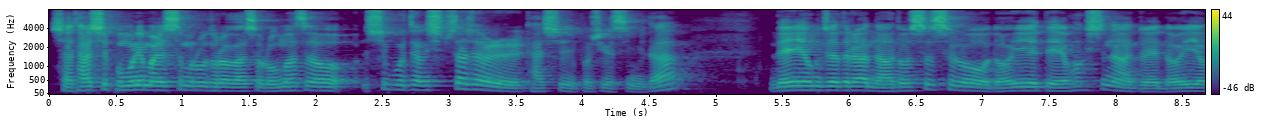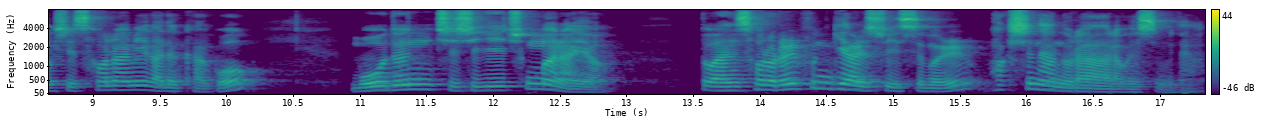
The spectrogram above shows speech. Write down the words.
자, 다시 본문의 말씀으로 돌아가서 로마서 15장 14절 다시 보시겠습니다. 내 형제들아 나도 스스로 너희에 대해 확신하되 너희 역시 선함이 가득하고 모든 지식이 충만하여 또한 서로를 훈계할 수 있음을 확신하노라라고 했습니다.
